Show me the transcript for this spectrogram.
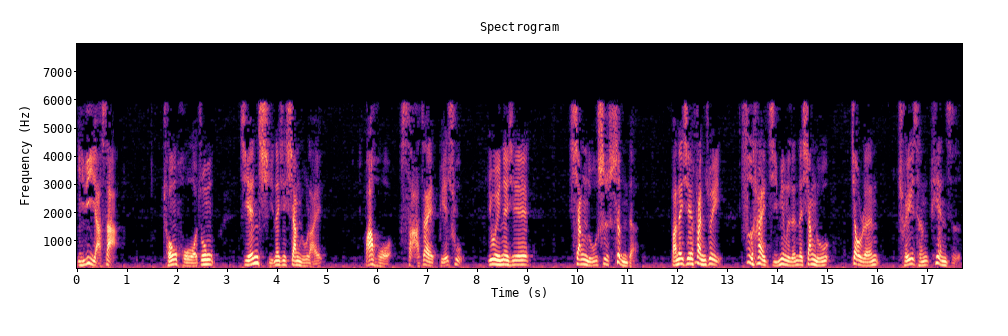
以利亚撒，从火中捡起那些香炉来，把火撒在别处，因为那些香炉是圣的。把那些犯罪自害己命的人的香炉，叫人锤成片子，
